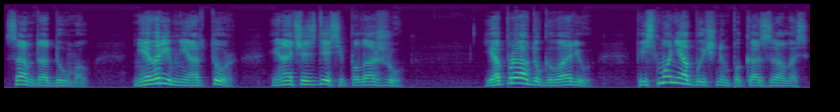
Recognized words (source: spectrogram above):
сам додумал. Не ври мне, Артур, иначе здесь и положу. Я правду говорю. Письмо необычным показалось.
